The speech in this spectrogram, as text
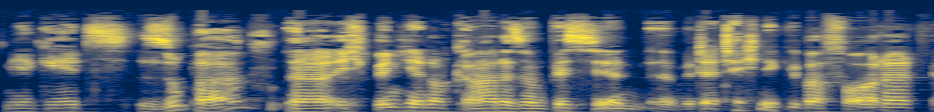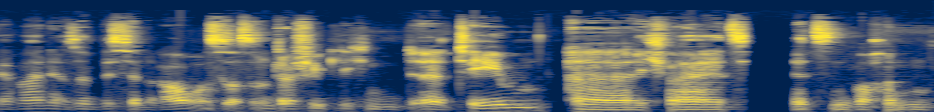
mir geht's super. Äh, ich bin hier noch gerade so ein bisschen äh, mit der Technik überfordert. Wir waren ja so ein bisschen raus aus unterschiedlichen äh, Themen. Ich war jetzt letzten Wochen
